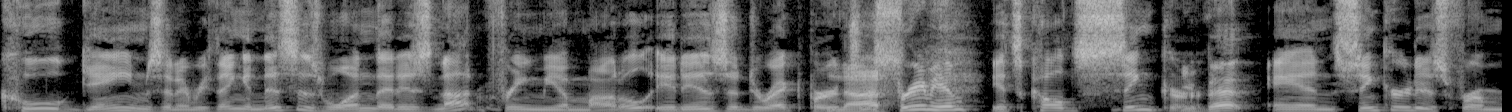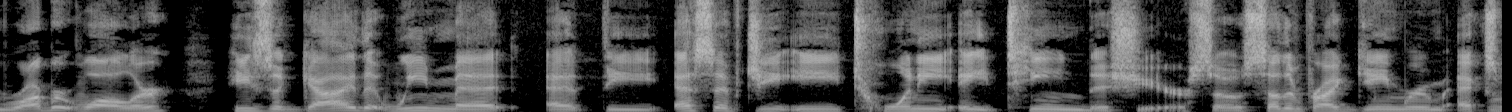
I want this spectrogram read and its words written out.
cool games and everything, and this is one that is not freemium model. It is a direct purchase. Not freemium. It's called Sinkr. You bet. And Sinkered is from Robert Waller. He's a guy that we met at the SFGE 2018 this year. So Southern Fried Game Room Expo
